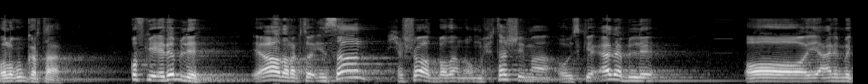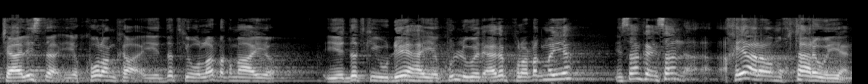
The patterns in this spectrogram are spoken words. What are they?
oo lagu gartaa. Qofkii edab leh ee aad aragto insaan xishood badan oo muxtashima oo iska adab leh oo yani majaalista iyo kulanka iyo dadkii uu la dhaqmaayo iyo dadkii uu dheehaya kulligood adab kula dhaqmaya insaanka insaan akhyaara oo mukhtaara weeyaan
